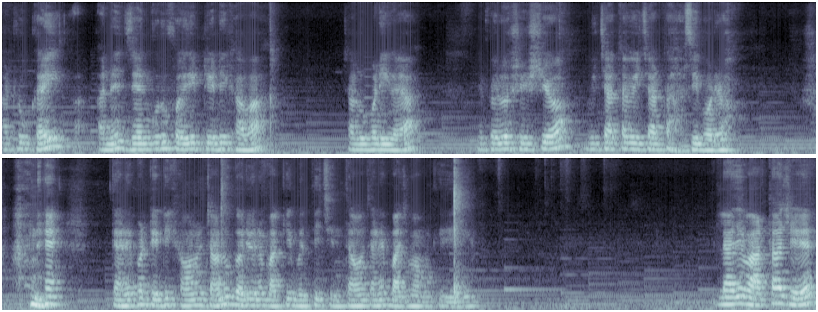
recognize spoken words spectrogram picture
આટલું કહી અને ઝેન ગુરુ ફરીથી ટેટી ખાવા ચાલુ પડી ગયા. ને પેલો શિષ્ય વિચારતા વિચારતા હસી પડ્યો. અને તેણે પણ ટેટી ખાવાનું ચાલુ કર્યું અને બાકી બધી ચિંતાઓ તેણે બાજુમાં મૂકી દીધી. એટલે આજે વાર્તા છે,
